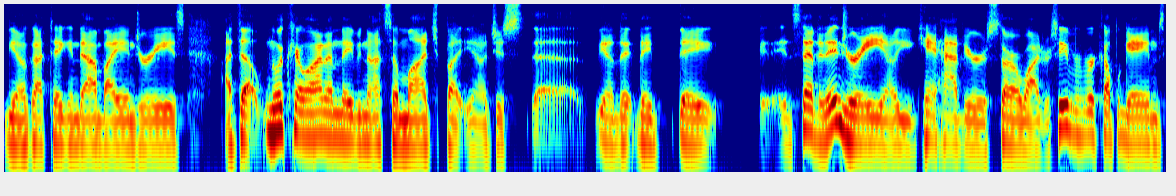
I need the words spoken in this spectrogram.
you know, got taken down by injuries. I felt North Carolina maybe not so much, but you know, just uh, you know, they they they instead of an injury, you know, you can't have your star wide receiver for a couple games.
